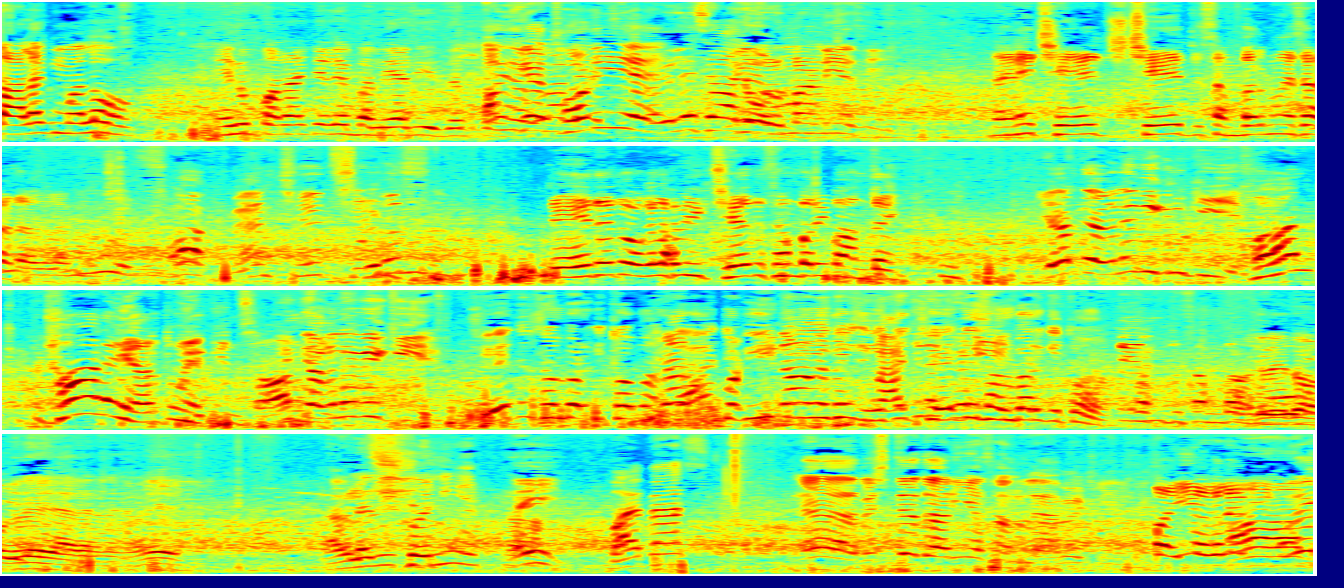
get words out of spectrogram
ਕਾਲਕ ਮਲੋ ਇਹਨੂੰ ਪਤਾ ਚੱਲੇ ਬੰਦਿਆਂ ਦੀ ਇੱਜ਼ਤ। ਅੱਗੇ ਥੋੜੀ ਹੈ। ਅਗਲੇ ਸਾਲ ਹੋਰ ਮਲਣੀ ਅਸੀਂ। ਨਹੀਂ ਨਹੀਂ 6 6 ਦਸੰਬਰ ਨੂੰ ਹੈ ਸਾਡਾ ਅਗਲਾ ਫੱਕ ਮੈਨ 6 ਦਸੰਬਰ ਤੇ ਇਹਦੇ ਤੋਂ ਅਗਲਾ ਵੀਕ 6 ਦਸੰਬਰ ਹੀ ਬਣਦਾ ਹੀ। ਯਾਰ ਤੇ ਅਗਲੇ ਵੀਕ ਨੂੰ ਕੀ ਹੈ? ਖਾਨ ਪਠਾਨ ਹੈ ਯਾਰ ਤੂੰ ਇੱਕ ਇਨਸਾਨ। ਤੇ ਅਗਲੇ ਵੀਕ ਕੀ ਹੈ? 6 ਦਸੰਬਰ ਕਿੱਥੋਂ ਬਣਦਾ? ਅੱਜ 20 ਤਰੀਕ 6 ਦਸੰਬਰ ਕਿੱਥੋਂ? 3 ਦਸੰਬਰ ਅਗਲੇ ਤੋਂ ਅਗਲੇ ਯਾਰ ਓਏ। ਅਗਲੇ ਵੀ ਕੋਈ ਨਹੀਂ ਹੈ ਨਹੀਂ ਬਾਈਪਾਸ ਇਹ ਰਿਸ਼ਤੇਦਾਰੀਆਂ ਸਾਨੂੰ ਲੈ ਬੈਠੀਆਂ ਭਾਈ ਅਗਲੇ ਹਾਂ, ਵੀਕ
